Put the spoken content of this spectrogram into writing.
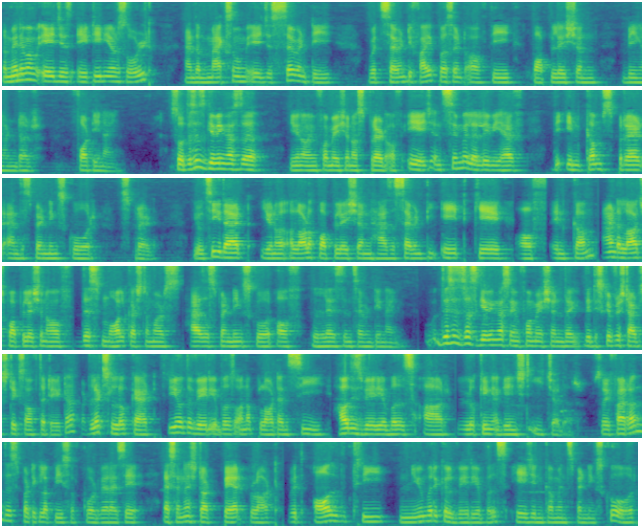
the minimum age is 18 years old and the maximum age is 70 with 75% of the population being under 49 so this is giving us the you know information or spread of age and similarly we have the income spread and the spending score spread. You'll see that you know a lot of population has a 78k of income and a large population of this small customers has a spending score of less than 79 this is just giving us information, the, the descriptive statistics of the data. But let's look at three of the variables on a plot and see how these variables are looking against each other. So if I run this particular piece of code where I say sns.pair plot with all the three numerical variables, age, income, and spending score,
